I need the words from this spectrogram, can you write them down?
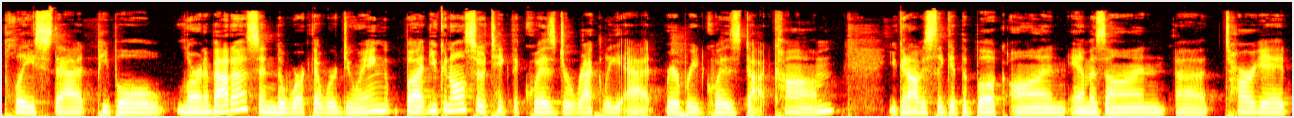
place that people learn about us and the work that we're doing. But you can also take the quiz directly at rarebreedquiz.com. You can obviously get the book on Amazon, uh, Target,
